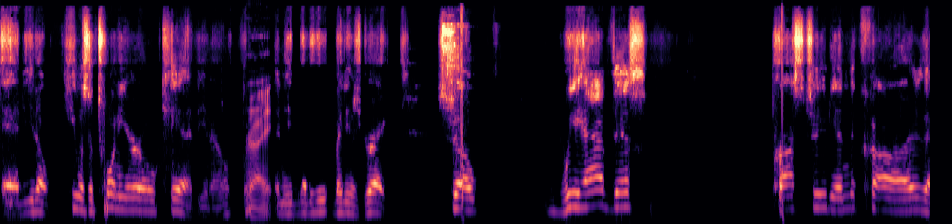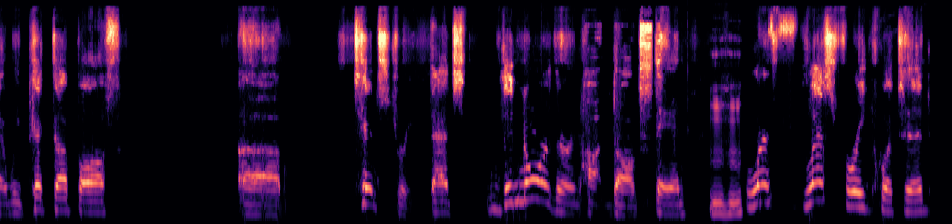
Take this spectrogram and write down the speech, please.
and you know, he was a twenty year old kid, you know, right. and he but he but he was great. So we have this prostitute in the car that we picked up off uh 10th Street. That's the northern hot dog stand Mm-hmm. less less frequented,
